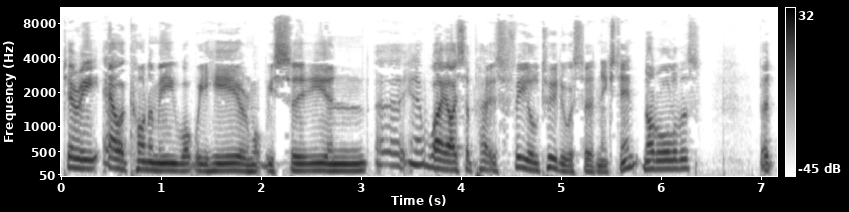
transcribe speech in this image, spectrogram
Terry, our economy, what we hear and what we see, and uh, in a way, I suppose, feel too to a certain extent. Not all of us, but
